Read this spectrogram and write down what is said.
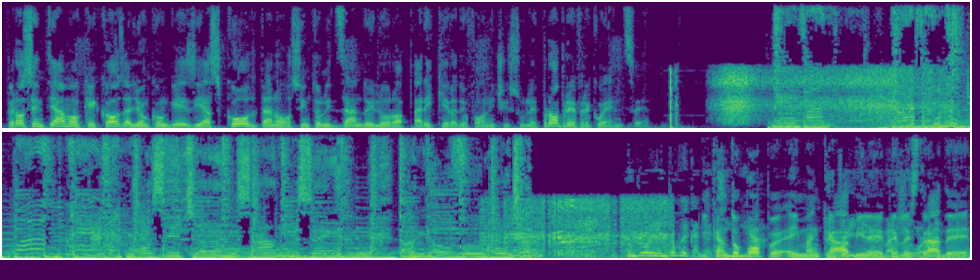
però sentiamo che cosa gli hongkongesi ascoltano sintonizzando i loro apparecchi radiofonici sulle proprie frequenze. Il canto pop è immancabile, per le strade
